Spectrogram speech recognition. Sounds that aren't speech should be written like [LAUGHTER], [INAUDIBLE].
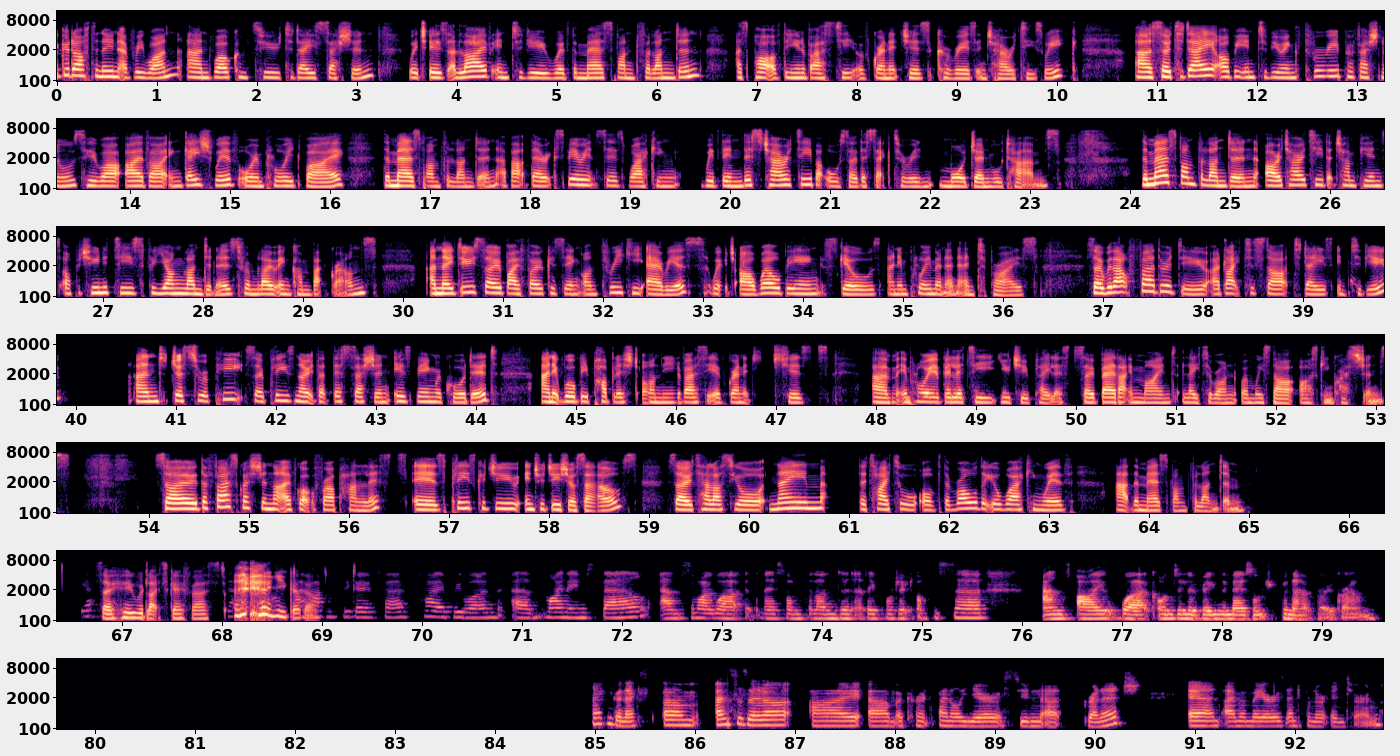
So good afternoon, everyone, and welcome to today's session, which is a live interview with the Mayor's Fund for London as part of the University of Greenwich's Careers in Charities Week. Uh, so today I'll be interviewing three professionals who are either engaged with or employed by the Mayor's Fund for London about their experiences working within this charity, but also the sector in more general terms. The Mayor's Fund for London are a charity that champions opportunities for young Londoners from low income backgrounds. And they do so by focusing on three key areas, which are well-being, skills, and employment and enterprise. So without further ado, I'd like to start today's interview. And just to repeat, so please note that this session is being recorded and it will be published on the University of Greenwich's um, employability YouTube playlist. So bear that in mind later on when we start asking questions. So the first question that I've got for our panelists is please could you introduce yourselves? So tell us your name, the title of the role that you're working with at the Mayor's Fund for London. Yeah. So who would like to go first? Yeah, [LAUGHS] you go, I'm happy to go first. Hi everyone, um, my name's Belle and so I work at the Mayor's Fund for London as a project officer and I work on delivering the Mayor's Entrepreneur Programme. I can go next. Um, I'm Susanna. I am a current final year student at Greenwich, and I'm a mayor's entrepreneur intern.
